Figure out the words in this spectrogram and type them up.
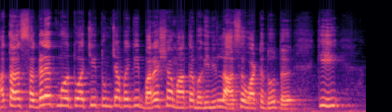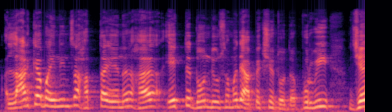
आता सगळ्यात महत्त्वाची तुमच्यापैकी बऱ्याचशा माता भगिनींना असं वाटत होतं की लाडक्या बहिणींचा हप्ता येणं हा एक ते दोन दिवसामध्ये अपेक्षित होतं. पूर्वी जे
